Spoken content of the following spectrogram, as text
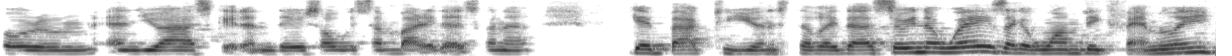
forum and you ask it and there's always somebody that's gonna get back to you and stuff like that so in a way it's like a one big family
